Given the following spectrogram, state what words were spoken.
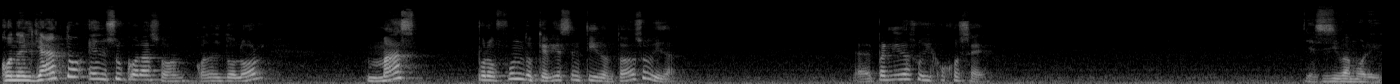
Con el llanto en su corazón, con el dolor más profundo que había sentido en toda su vida, de haber perdido a su hijo José. Y así se iba a morir.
